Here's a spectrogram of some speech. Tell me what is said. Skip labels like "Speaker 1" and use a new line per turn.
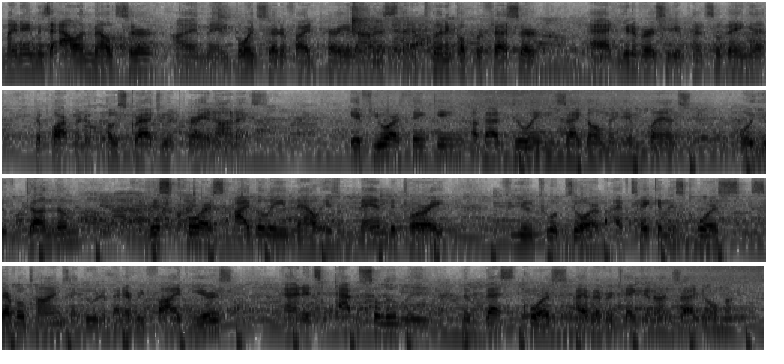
My name is Alan Meltzer. I'm a board certified periodontist and a clinical professor at University of Pennsylvania Department of Postgraduate Periodontics. If you are thinking about doing zygoma implants or you've done them, this course I believe now is mandatory for you to absorb. I've taken this course several times. I do it about every five years and it's absolutely the best course I've ever taken on zygoma.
